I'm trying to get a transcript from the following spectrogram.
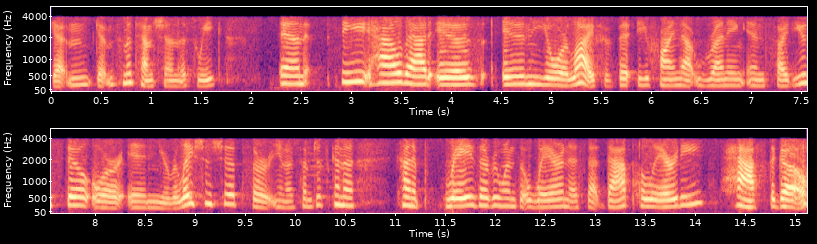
getting getting some attention this week, and see how that is in your life. If it, you find that running inside you still, or in your relationships, or you know. So I'm just going to kind of raise everyone's awareness that that polarity has to go.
